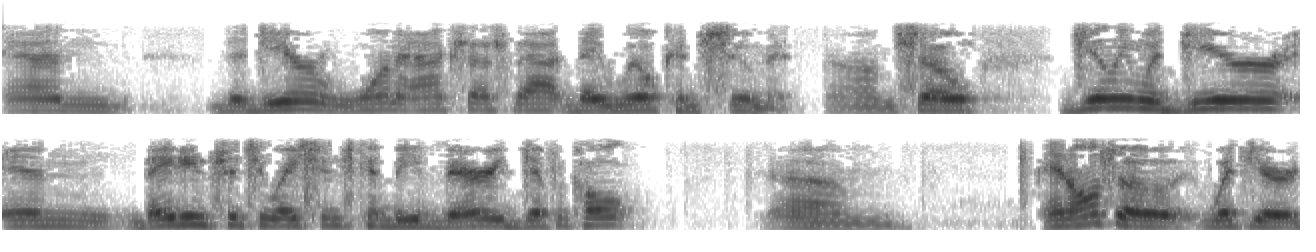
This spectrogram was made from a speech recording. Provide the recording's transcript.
and the deer want to access that, they will consume it. Um, so dealing with deer in baiting situations can be very difficult. Um, and also with your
